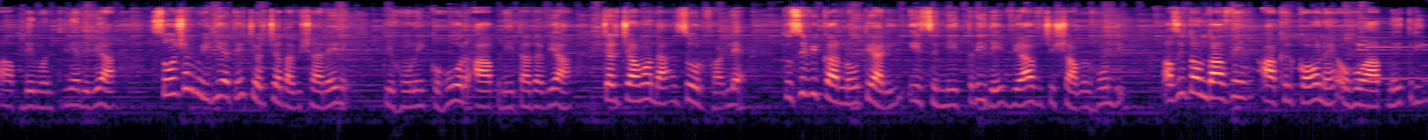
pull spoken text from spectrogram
ਆਪ ਦੇ ਮੰਤਰੀਆਂ ਦੇ ਵਿਆਹ ਸੋਸ਼ਲ ਮੀਡੀਆ ਤੇ ਚਰਚਾ ਦਾ ਵਿਸ਼ਾ ਰਹੇ ਨੇ। ਤੇ ਹੁਣ ਇੱਕ ਹੋਰ ਆਪ ਨੇਤਾ ਦਾ ਵਿਆਹ, ਚਰਚਾਵਾਂ ਦਾ ਜ਼ੋਰ ਫੜ ਲਿਆ ਤੁਸੀਂ ਵੀ ਕਰ ਲਓ ਤਿਆਰੀ, ਇਸ ਨੇਤਰੀ ਦੇ ਵਿਆਹ ਵਿੱਚ ਸ਼ਾਮਲ ਹੋਣ ਦੀ। ਅਸੀਂ ਤੁਹਾਨੂੰ ਦੱਸਦੇ ਹਾਂ ਆਖਿਰ ਕੌਣ ਹੈ ਉਹ ਆਪ ਨੇਤਰੀ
